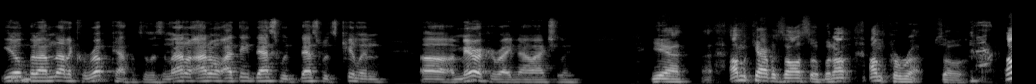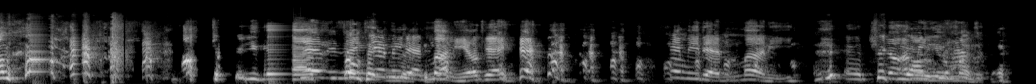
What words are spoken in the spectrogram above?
You know, mm-hmm. but I'm not a corrupt capitalist, and I don't. I don't. I think that's what that's what's killing uh, America right now. Actually. Yeah, I'm a capitalist also, but I'm I'm corrupt. So I'm. you guys, give, give me that money, okay? Give me that money. And trick you, know, you out mean, of your money. To,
